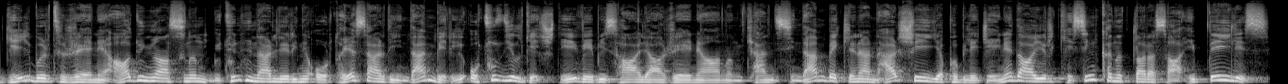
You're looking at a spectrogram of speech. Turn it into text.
Gilbert RNA dünyasının bütün hünerlerini ortaya serdiğinden beri 30 yıl geçti ve biz hala RNA'nın kendisinden beklenen her şeyi yapabileceğine dair kesin kanıtlara sahip değiliz.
